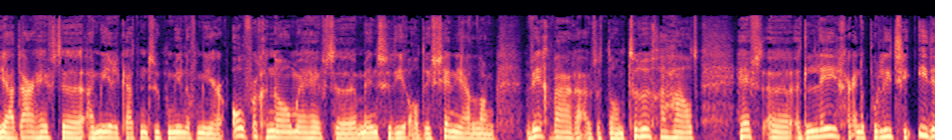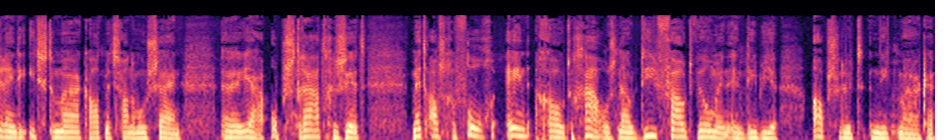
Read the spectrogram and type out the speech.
Ja, daar heeft uh, Amerika het natuurlijk min of meer overgenomen. Heeft uh, mensen die al decennia lang weg waren uit het land teruggehaald. Heeft uh, het leger en de politie, iedereen die iets te maken had met Saddam Hussein... ja, op straat gezet. Met als gevolg één grote chaos. Nou, die fout wil men in Libië absoluut niet maken.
